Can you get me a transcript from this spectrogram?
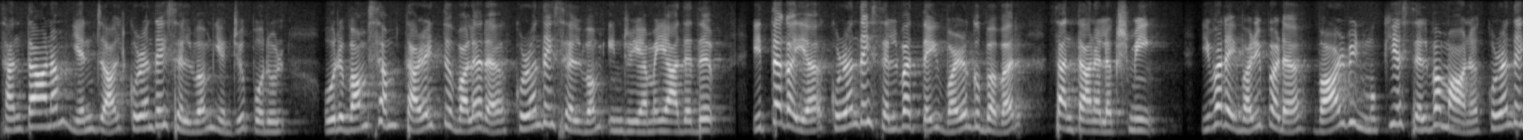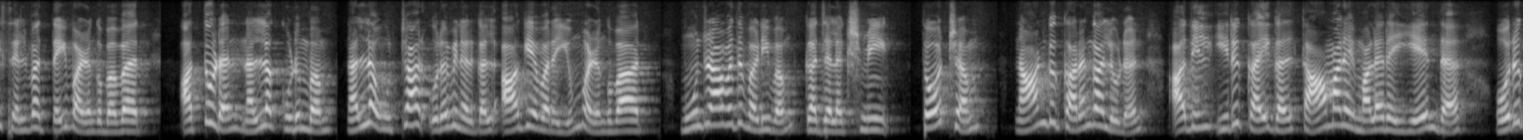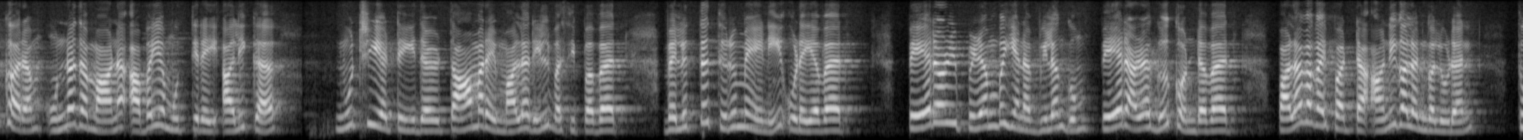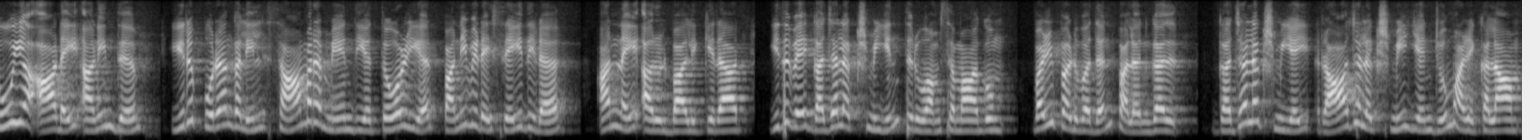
சந்தானம் என்றால் குழந்தை செல்வம் என்று பொருள். ஒரு வம்சம் தழைத்து வளர குழந்தை செல்வம் இன்றியமையாதது. இத்தகைய குழந்தை செல்வத்தை வழங்குபவர் சந்தானலக்ஷ்மி. இவரை வழிபட வாழ்வின் முக்கிய செல்வமான குழந்தை செல்வத்தை வழங்குபவர். அத்துடன் நல்ல குடும்பம் நல்ல உற்றார் உறவினர்கள் ஆகியவரையும் வழங்குவார். மூன்றாவது வடிவம் கஜலக்ஷ்மி. தோற்றம் நான்கு கரங்களுடன் அதில் இரு கைகள் தாமரை மலரை ஏந்த ஒரு கரம் உன்னதமான அபயமுத்திரை அளிக்க நூற்றி எட்டு இதழ் தாமரை மலரில் வசிப்பவர். வெளுத்த திருமேனி உடையவர். பேரொழி பிழம்பு என விளங்கும் பேரழகு கொண்டவர். பல வகைப்பட்ட அணிகலன்களுடன் தூய ஆடை அணிந்து இரு புறங்களில் சாமரமேந்திய தோழியர் பணிவிடை செய்திட அன்னை அருள்பாலிக்கிறார். இதுவே கஜலட்சுமியின் திருவம்சமாகும். வழிபடுவதன் பலன்கள். கஜலட்சுமியை ராஜலட்சுமி என்றும் அழைக்கலாம்.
